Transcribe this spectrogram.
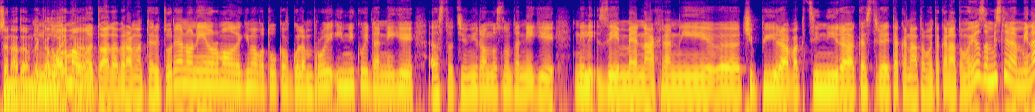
Се надевам дека Нормално лајка... е тоа да брана територија, но не е нормално да ги има во толков голем број и никој да не ги стационира, односно да не ги нели земе, нахрани, чипира, вакцинира, кастрира и така натаму и така натаму. Ја замислиме мене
